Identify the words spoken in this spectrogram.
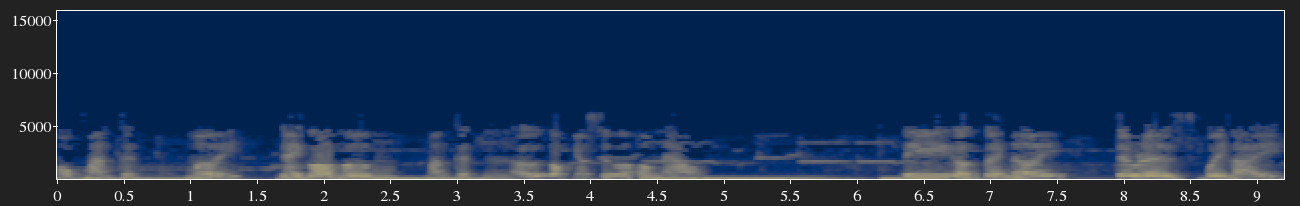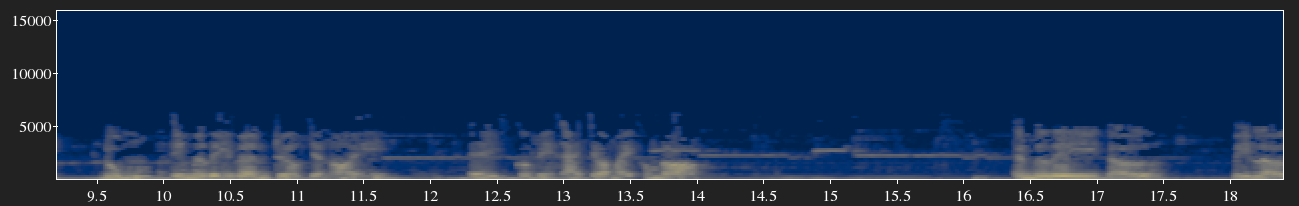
một màn kịch mới, gay go hơn màn kịch ở gốc chứa sữa hôm nào. Đi gần tới nơi, Therese quay lại, đúng Emily lên trước và nói, Ê, có biết ai chờ mày không đó? Emily đỡ, bị lỡ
